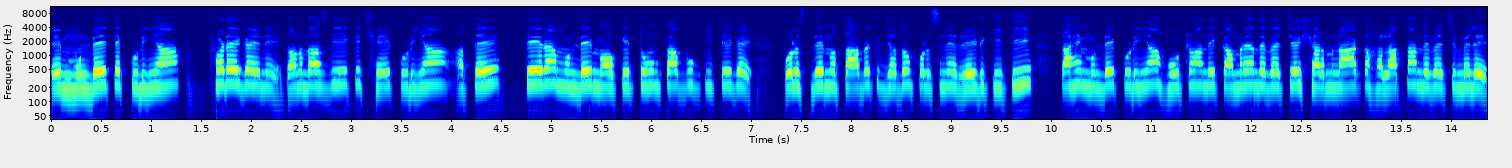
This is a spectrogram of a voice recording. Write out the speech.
ਇਹ ਮੁੰਡੇ ਤੇ ਕੁੜੀਆਂ ਫੜੇ ਗਏ ਨੇ। ਤੁਹਾਨੂੰ ਦੱਸ ਦਈਏ ਕਿ 6 ਕੁੜੀਆਂ ਅਤੇ 13 ਮੁੰਡੇ ਮੌਕੇ ਤੋਂ ਕਾਬੂ ਕੀਤੇ ਗਏ। ਪੁਲਿਸ ਦੇ ਮੁਤਾਬਕ ਜਦੋਂ ਪੁਲਿਸ ਨੇ ਰੇਡ ਕੀਤੀ, ਤਾਂ ਇਹ ਮੁੰਡੇ ਕੁੜੀਆਂ ਹੋਟਲਾਂ ਦੇ ਕਮਰਿਆਂ ਦੇ ਵਿੱਚ ਸ਼ਰਮਨਾਕ ਹਾਲਾਤਾਂ ਦੇ ਵਿੱਚ ਮਿਲੇ।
